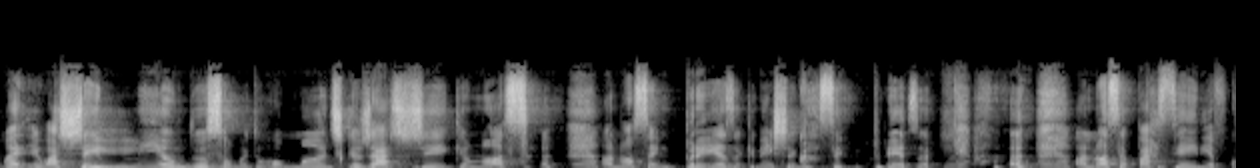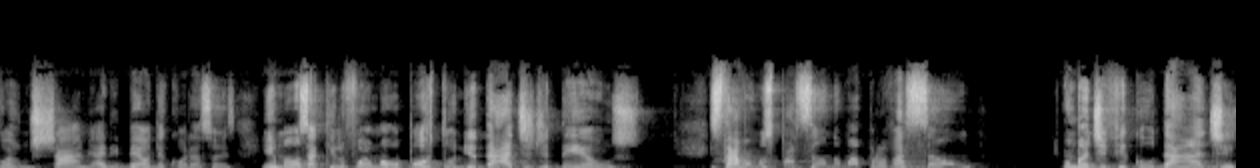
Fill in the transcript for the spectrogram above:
Mas eu achei lindo, eu sou muito romântica, eu já achei que a nossa, a nossa empresa, que nem chegou a ser empresa, a nossa parceria ficou um charme, Aribel Decorações. Irmãos, aquilo foi uma oportunidade de Deus. Estávamos passando uma aprovação, uma dificuldade,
